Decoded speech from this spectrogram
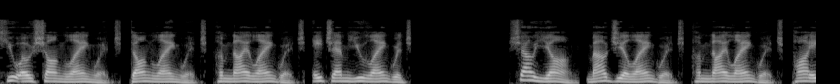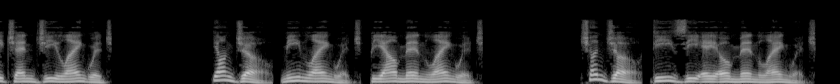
Qiu language, Dong language, Humnai language, Hmu language Shaoyang, Maojia language, Humnai language, Pa Hng language Yongzhou, Min language, Biao Min language Chenzhou, Dzao Min language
